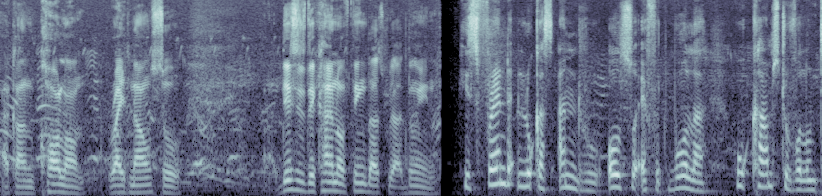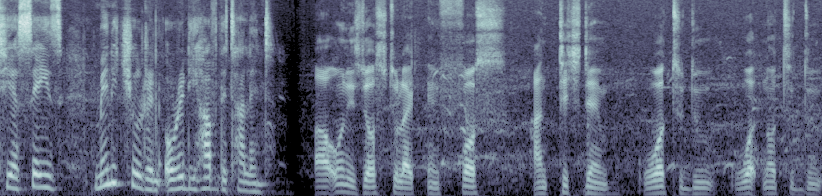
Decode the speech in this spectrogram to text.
I can call on right now. So this is the kind of thing that we are doing. His friend Lucas Andrew, also a footballer who comes to volunteer, says many children already have the talent. Our own is just to like enforce and teach them what to do, what not to do,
